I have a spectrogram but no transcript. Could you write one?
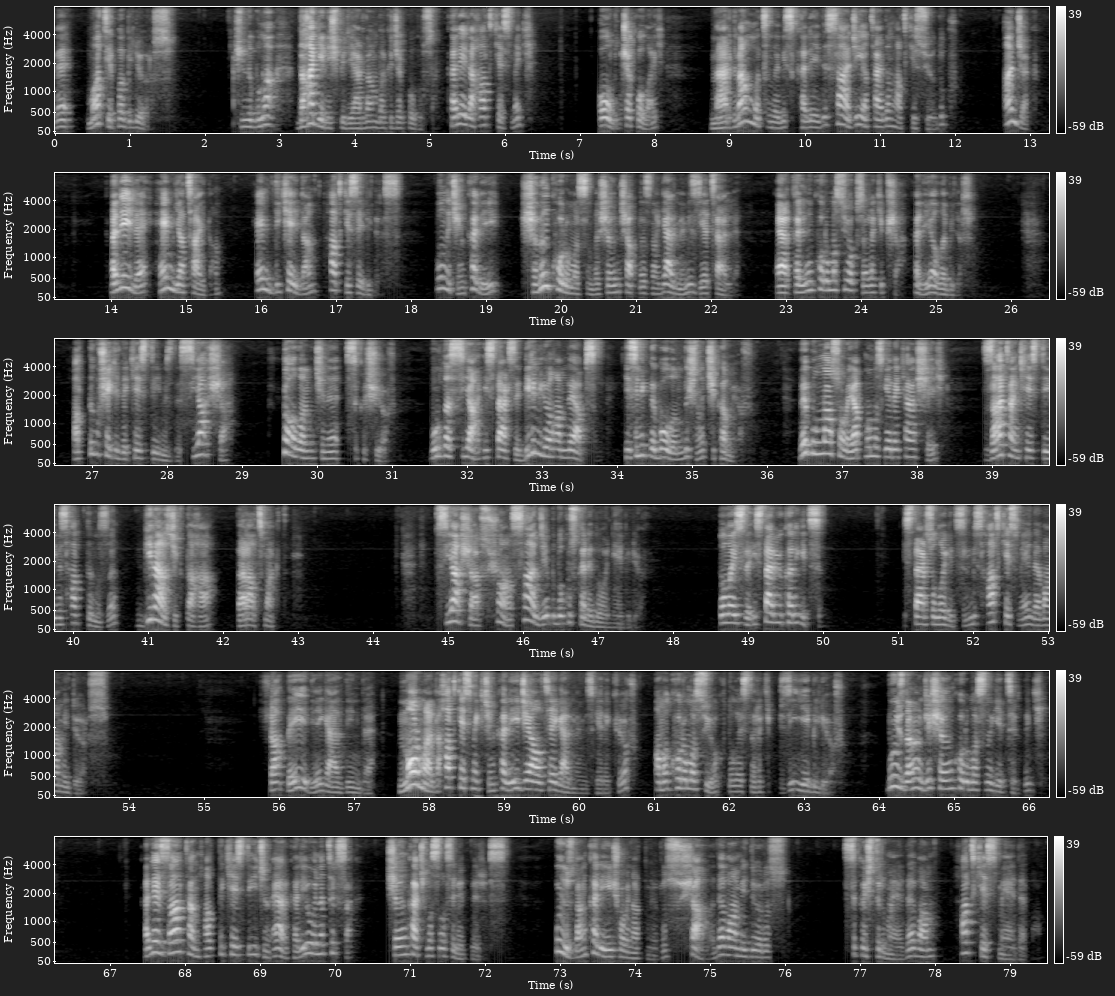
ve mat yapabiliyoruz. Şimdi buna daha geniş bir yerden bakacak olursak. Kaleyle hat kesmek oldukça kolay. Merdiven matında biz kaleydi sadece yataydan hat kesiyorduk. Ancak kaleyle hem yataydan hem dikeyden hat kesebiliriz. Bunun için kaleyi şahın korumasında şahın çaprazına gelmemiz yeterli. Eğer kalenin koruması yoksa rakip şah kaleyi alabilir. Hattı bu şekilde kestiğimizde siyah şah şu alanın içine sıkışıyor. Burada siyah isterse 1 milyon hamle yapsın. Kesinlikle bu alanın dışına çıkamıyor. Ve bundan sonra yapmamız gereken şey zaten kestiğimiz hattımızı birazcık daha daraltmaktır. Siyah şah şu an sadece bu 9 karede oynayabiliyor. Dolayısıyla ister yukarı gitsin, ister sola gitsin biz hat kesmeye devam ediyoruz. Şah B7'ye geldiğinde normalde hat kesmek için kaleyi C6'ya gelmemiz gerekiyor. Ama koruması yok. Dolayısıyla rakip bizi yiyebiliyor. Bu yüzden önce şahın korumasını getirdik. Kale zaten hattı kestiği için eğer kaleyi oynatırsak şahın kaçmasına sebep veririz. Bu yüzden kaleyi hiç oynatmıyoruz. Şahla devam ediyoruz. Sıkıştırmaya devam. Hat kesmeye devam.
